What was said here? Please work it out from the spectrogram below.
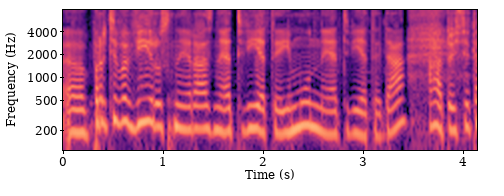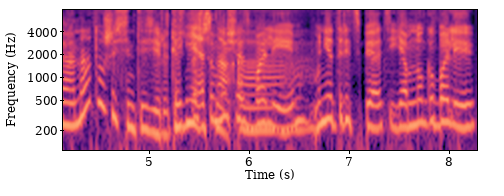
э, противовирусные разные ответы, иммунные ответы, да. А, то есть это она тоже синтезирует? То есть то, что мы Конечно, сейчас а. болеем, мне 35, и я много болею.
